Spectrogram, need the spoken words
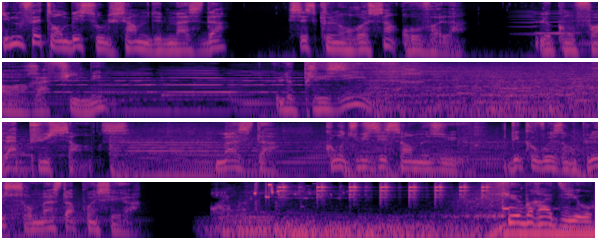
qui nous fait tomber sous le charme d'une Mazda, c'est ce que l'on ressent au volant. Le confort raffiné, le plaisir, la puissance. Mazda, conduisez sans mesure. Découvrez en plus sur mazda.ca. Cube Radio.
